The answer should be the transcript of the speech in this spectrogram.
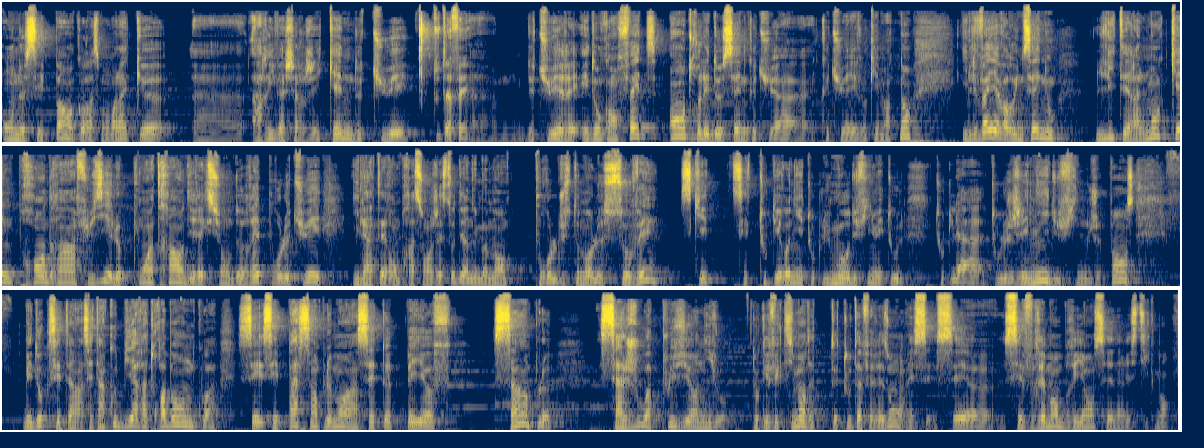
on ne sait pas encore à ce moment-là que euh, arrive à charger Ken de tuer, Tout à fait. euh, de tuer Ray. Et donc en fait, entre les deux scènes que tu as, que tu as évoquées maintenant, il va y avoir une scène où littéralement Ken prendra un fusil et le pointera en direction de Ray pour le tuer. Il interrompra son geste au dernier moment pour justement le sauver, ce qui est c'est toute l'ironie et tout l'humour du film et tout, toute la, tout le génie du film, je pense. Mais donc c'est un, c'est un coup de billard à trois bandes, quoi. C'est c'est pas simplement un setup payoff simple, ça joue à plusieurs niveaux. Donc effectivement, tu as, tout à fait raison, et c'est- euh, vraiment brillant scénaristiquement.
